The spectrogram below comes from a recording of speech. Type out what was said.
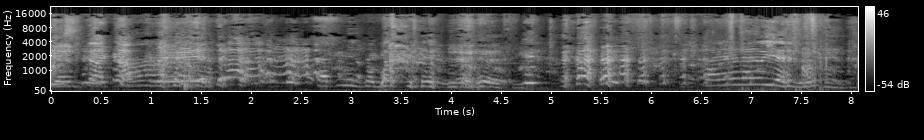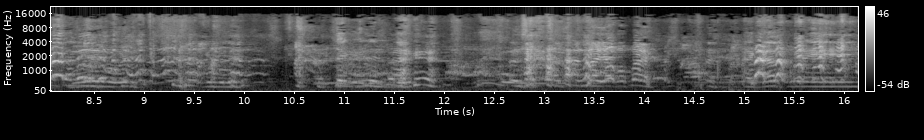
Hashtag upgrade. At least, nag-upgrade. Kaya na lang yan, no? Check in. Ang laya ko pa eh. Nag-upgrade.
